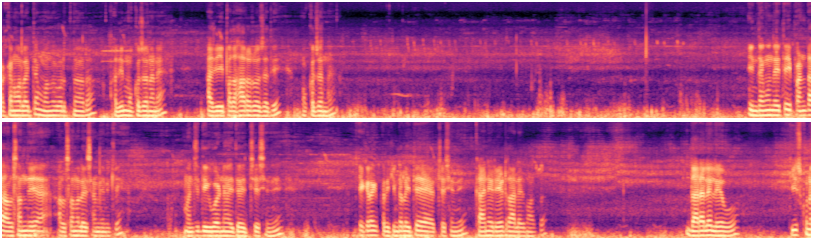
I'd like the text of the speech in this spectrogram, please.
పక్కన వాళ్ళు అయితే ముందు కొడుతున్నారు. అది మొక్కజొన్ననే. అది పదహారో రోజు అది మొక్కజొన్న. ఇంతకుముందు అయితే ఈ పంట అలసంది అలసందలు వేసాను దీనికి. మంచి దిగుబడిని అయితే వచ్చేసింది ఎకరాకి పది క్వింటల్ అయితే వచ్చేసింది. కానీ రేట్ రాలేదు మాకు. ధరలే లేవు. తీసుకున్న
